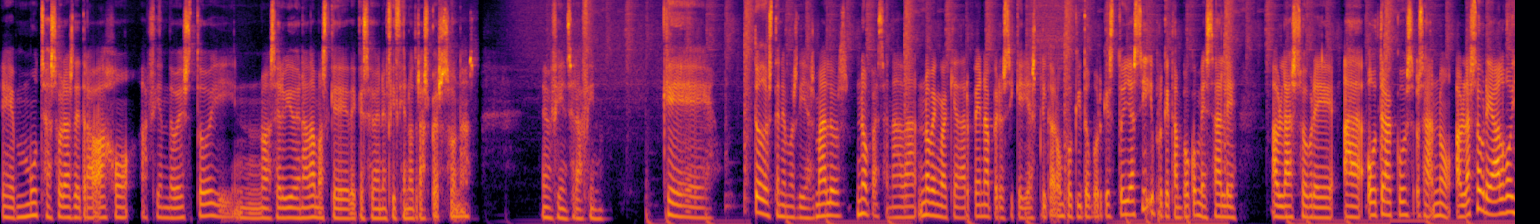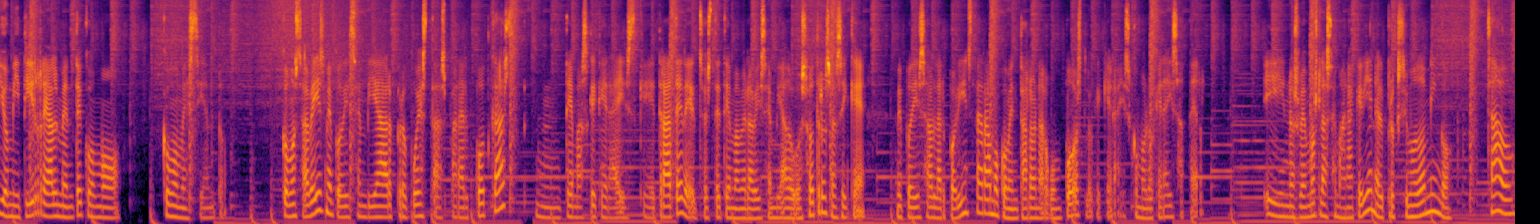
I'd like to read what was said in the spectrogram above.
eh, muchas horas de trabajo haciendo esto y no ha servido de nada más que de que se beneficien otras personas. En fin, será fin. Que todos tenemos días malos, no pasa nada, no vengo aquí a dar pena, pero sí quería explicar un poquito por qué estoy así y porque tampoco me sale hablar sobre otra cosa, o sea, no, hablar sobre algo y omitir realmente cómo, cómo me siento. Como sabéis, me podéis enviar propuestas para el podcast, mm, temas que queráis que trate. De hecho, este tema me lo habéis enviado vosotros, así que me podéis hablar por Instagram o comentarlo en algún post, lo que queráis, como lo queráis hacer. Y nos vemos la semana que viene, el próximo domingo. ¡Chao!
